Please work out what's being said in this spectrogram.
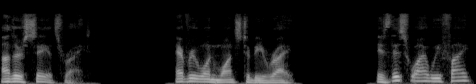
Others say it's right. Everyone wants to be right. Is this why we fight?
